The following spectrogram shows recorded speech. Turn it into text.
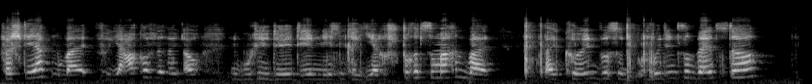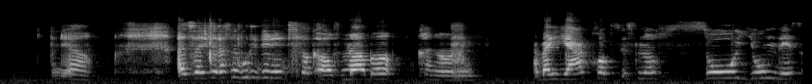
verstärken, weil für Jakobs ist das vielleicht auch eine gute Idee, den nächsten Karriereschritt zu machen, weil bei Köln wirst du nicht unbedingt zum Weltstar. Ja. Also vielleicht wäre das eine gute Idee, den zu verkaufen, aber keine Ahnung. Aber Jakobs ist noch so jung, der ist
